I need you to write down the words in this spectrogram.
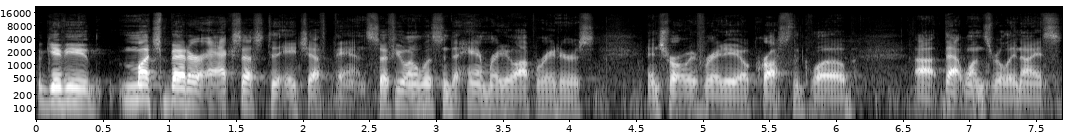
will give you much better access to HF bands. So if you want to listen to ham radio operators and shortwave radio across the globe, uh, that one's really nice.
